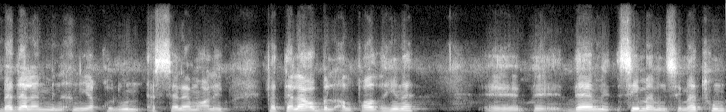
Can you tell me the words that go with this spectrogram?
بدلا من أن يقولون السلام عليكم. فالتلاعب بالألفاظ هنا ده سمة من سماتهم.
